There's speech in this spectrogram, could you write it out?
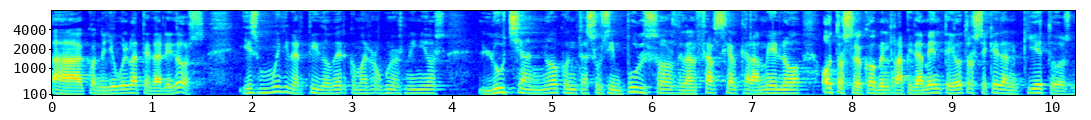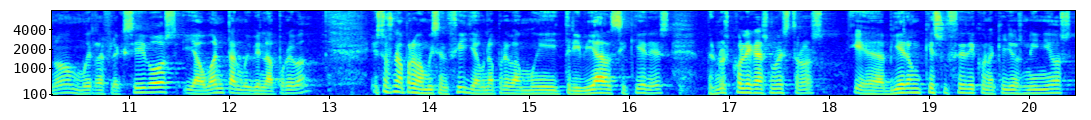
ah, cuando yo vuelva te daré dos. Y es muy divertido ver cómo algunos niños luchan ¿no? contra sus impulsos de lanzarse al caramelo, otros se lo comen rápidamente, otros se quedan quietos, ¿no? muy reflexivos y aguantan muy bien la prueba. Esto es una prueba muy sencilla, una prueba muy trivial si quieres, pero unos colegas nuestros eh, vieron qué sucede con aquellos niños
